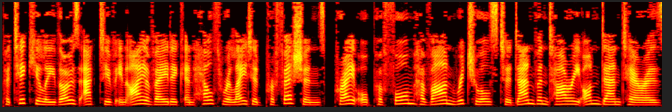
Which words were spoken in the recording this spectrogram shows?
particularly those active in Ayurvedic and health-related professions, pray or perform Havan rituals to Dhanvantari on Dhanteras.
